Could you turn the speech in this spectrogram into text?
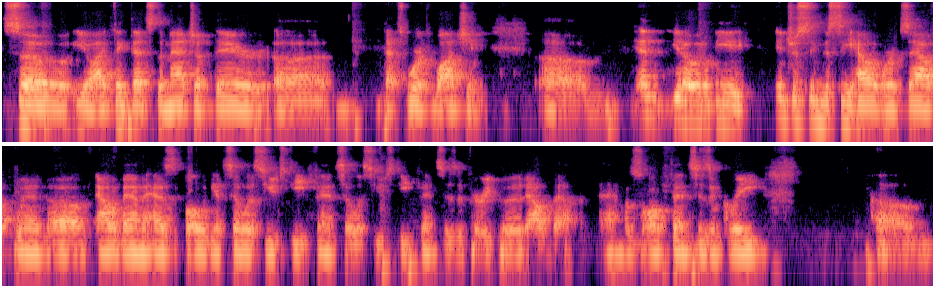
So, you know, I think that's the matchup there uh, that's worth watching. Um, and, you know, it'll be interesting to see how it works out when um, Alabama has the ball against LSU's defense. LSU's defense isn't very good. Alabama's offense isn't great. Um,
